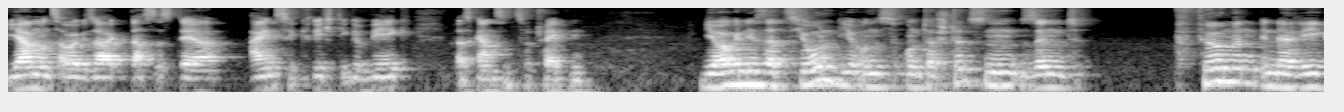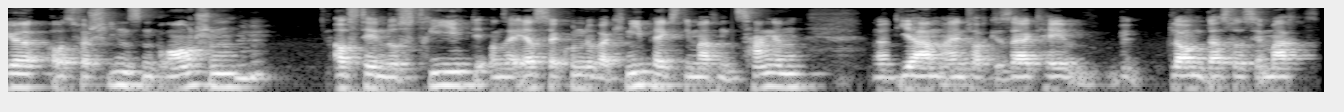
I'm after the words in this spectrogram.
Wir haben uns aber gesagt, das ist der einzig richtige Weg, das Ganze zu tracken. Die Organisationen, die uns unterstützen, sind Firmen in der Regel aus verschiedensten Branchen, mhm aus der Industrie. Unser erster Kunde war Kniepex, die machen Zangen. Die haben einfach gesagt, hey, wir glauben, das, was ihr macht,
